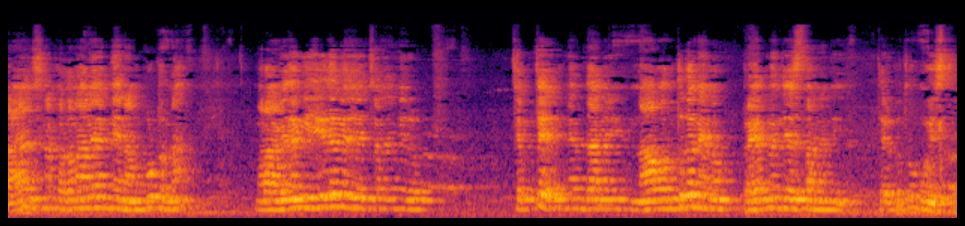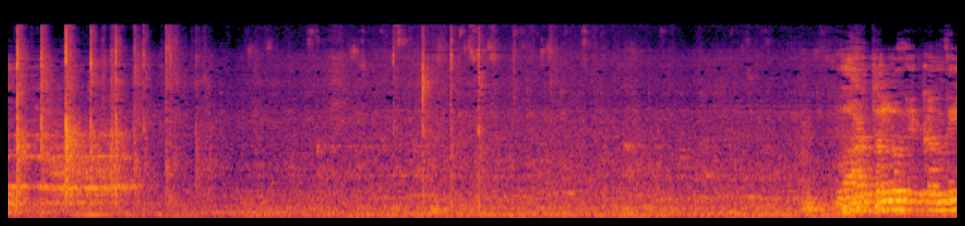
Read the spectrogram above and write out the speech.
రాయాల్సిన కథనాలే అని నేను అనుకుంటున్నా. మరి ఆ విధంగా ఏ విధంగా చేయొచ్చని మీరు చెప్తే నేను దాన్ని నా వంతుగా నేను ప్రయత్నం చేస్తానని తెలుపుతూ ముగిస్తాను వార్తల్లో ఎక్కండి.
